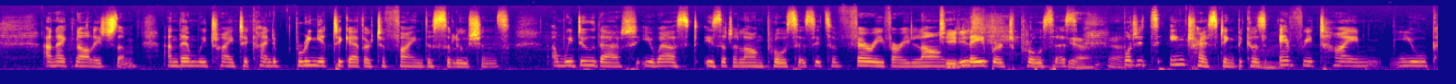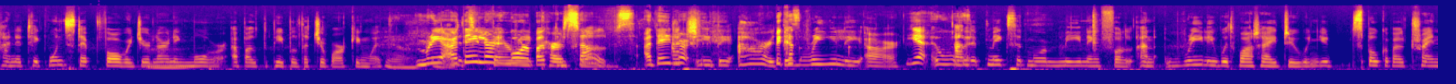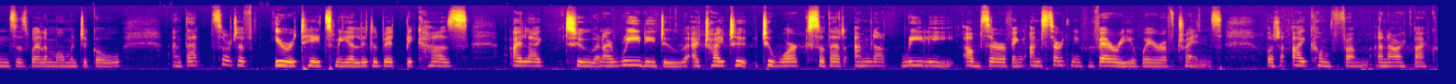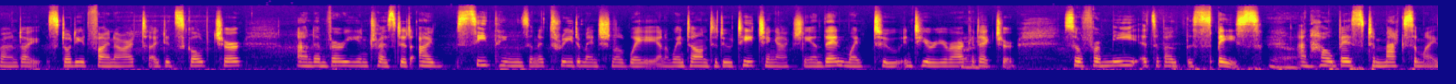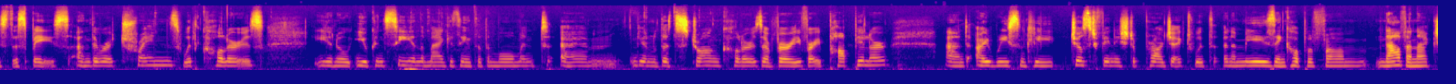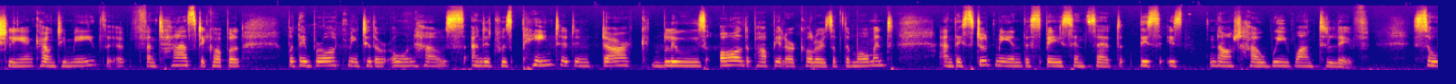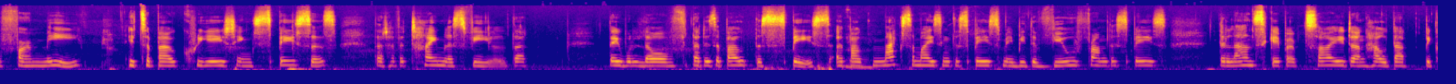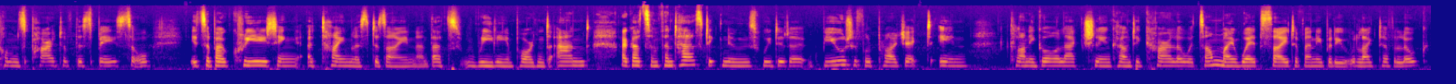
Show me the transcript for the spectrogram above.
and acknowledge them, and then we try to kind of bring it together to find the solutions, and we do that. You asked, is it a long process? It's a very, very long, Tedious? laboured process. Yeah, yeah. But it's interesting because mm. every time you kind of take one step forward, you're learning mm. more about the people that you're working with. Yeah. Maria, And are they it's learning more about personal. themselves? Are they lear- Actually, they are. Because- they really are. Yeah, w- And it makes it more meaningful. And really, with what I do, when you spoke about trends as well a moment ago, and that sort of irritates me a little bit because I like to, and I really do, I try to, to work so that I'm not really observing. I'm certainly very aware of trends, but I come from an art background. I studied fine art, I did sculpture. And I'm very interested. I see things in a three dimensional way, and I went on to do teaching actually, and then went to interior architecture. So for me, it's about the space Yeah. and how best to maximize the space. And there are trends with colors. You know, you can see in the magazines at the moment, um, you know, that strong colors are very, very popular. And I recently just finished a project with an amazing couple from Navan, actually, in County Meath, a fantastic couple. But they brought me to their own house and it was painted in dark blues, all the popular colours of the moment. And they stood me in the space and said, This is not how we want to live. So for me, it's about creating spaces that have a timeless feel, that they will love that is about the space, about mm. maximizing the space, maybe the view from the space, the landscape outside, and how that becomes part of the space. So it's about creating a timeless design, and that's really important. And I got some fantastic news. We did a beautiful project in Clonegal, actually, in County Carlow. It's on my website if anybody would like to have a look.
